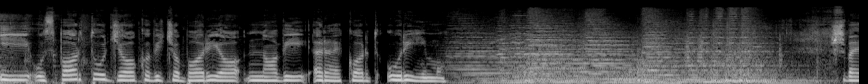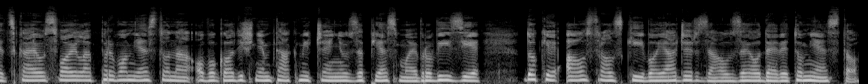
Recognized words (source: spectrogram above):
I u sportu Đoković oborio novi rekord u Rimu. Švedska je osvojila prvo mjesto na ovogodišnjem takmičenju za pjesmu Eurovizije, dok je australski Voyager zauzeo deveto mjesto.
